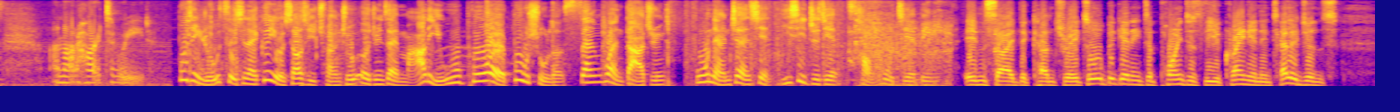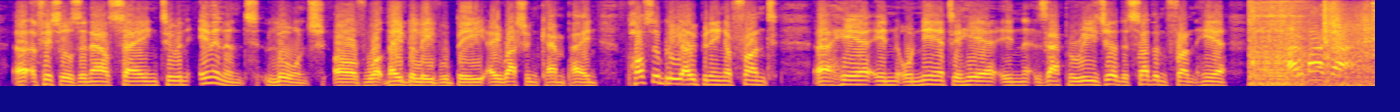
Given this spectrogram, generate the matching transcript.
are not hard to read. 不仅如此，现在更有消息传出，俄军在马里乌波尔部署了三万大军，乌南战线一夕之间草木皆兵。Inside the country, it's all beginning to point as the Ukrainian intelligence uh, officials are now saying to an imminent launch of what they believe will be a Russian campaign, possibly opening a front uh, here in or near to here in Zaporizhia, the southern front here. Armada!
